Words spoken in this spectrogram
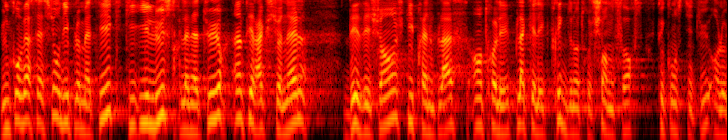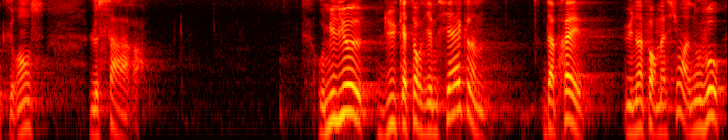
Une conversation diplomatique qui illustre la nature interactionnelle des échanges qui prennent place entre les plaques électriques de notre champ de force que constitue en l'occurrence le Sahara. Au milieu du XIVe siècle, d'après une information à nouveau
